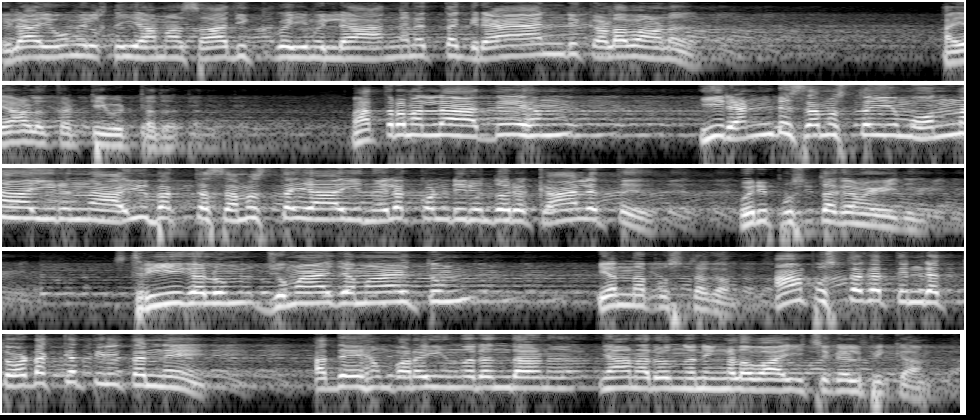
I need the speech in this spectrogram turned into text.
ഇലാ യോമിൽ ഖിയാമ സാധിക്കുകയുമില്ല. അങ്ങനത്തെ ഗ്രാൻഡ് കളവാണ് അയാൾ തട്ടിവിട്ടത്. മാത്രമല്ല അദ്ദേഹം ഈ രണ്ട് സമസ്തയും ഒന്നായിരുന്ന അവിഭക്ത സമസ്തയായി നിലക്കൊണ്ടിരുന്ന ഒരു കാലത്ത് ഒരു പുസ്തകം എഴുതി. സ്ത്രീകളും ജുമാ ജമാഴത്തും എന്ന പുസ്തകം. ആ പുസ്തകത്തിന്റെ തുടക്കത്തിൽ തന്നെ അദ്ദേഹം പറയുന്നത് എന്താണ് ഞാൻ അതൊന്ന് നിങ്ങളെ വായിച്ച് കേൾപ്പിക്കാം.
